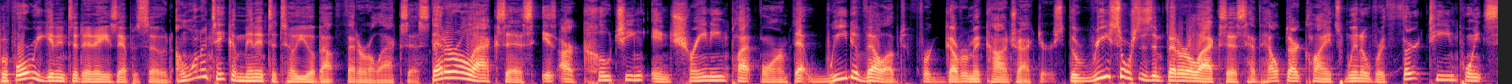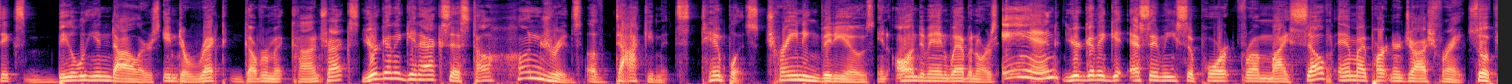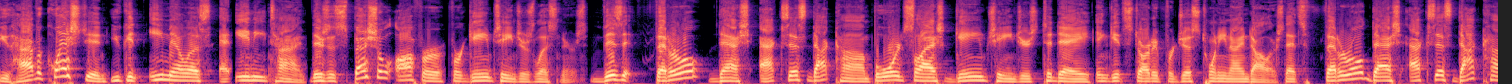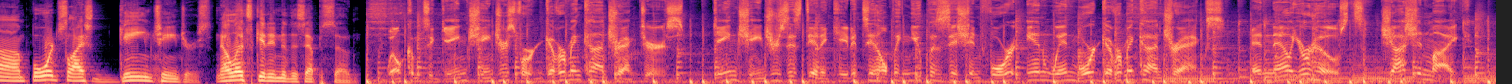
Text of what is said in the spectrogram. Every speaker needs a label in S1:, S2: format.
S1: Before we get into today's episode, I want to take a minute to tell you about Federal Access. Federal Access is our coaching and training platform that we developed for government contractors. The resources in Federal Access have helped our clients win over $13.6 billion in direct government contracts. You're going to get access to hundreds of documents, templates, training videos, and on demand webinars, and you're going to get SME support from myself and my partner, Josh Frank. So if you have a question, you can email us at any time. There's a special offer for Game Changers listeners. Visit federal-access.com forward slash game changers today and get started for just $29. That's federal-access.com forward slash game changers. Now let's get into this episode.
S2: Welcome to Game Changers for Government Contractors. Game Changers is dedicated to helping you position for and win more government contracts. And now your hosts, Josh and Mike.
